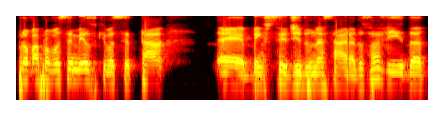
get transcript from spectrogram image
provar pra você mesmo que você tá é, bem sucedido nessa área da sua vida.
